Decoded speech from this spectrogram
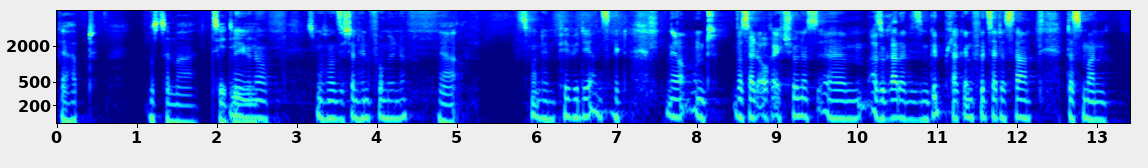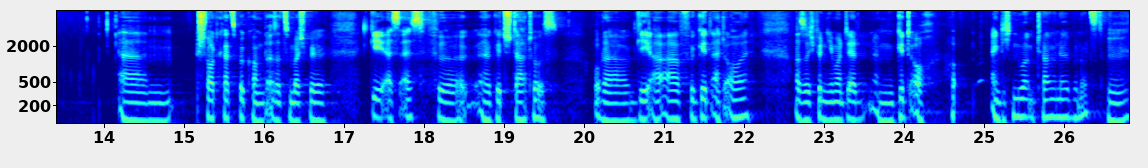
gehabt. Musste mal CD. Nee, genau. Das muss man sich dann hinfummeln, ne? Ja. Dass man den PWD anzeigt. Ja, und was halt auch echt schön ist, ähm, also gerade an diesem Git-Plugin für ZSH, dass man ähm, Shortcuts bekommt. Also zum Beispiel GSS für äh, Git-Status oder GAA für Git at all. Also ich bin jemand, der ähm, Git auch eigentlich nur im Terminal benutzt mhm.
